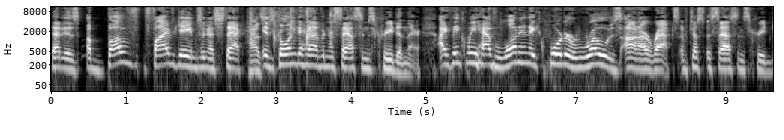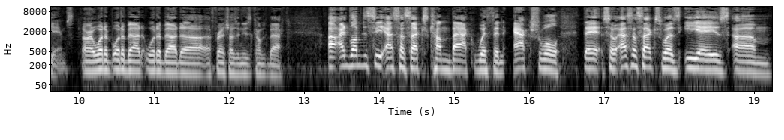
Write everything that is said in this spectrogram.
that is above five games in a stack Has- is going to have an Assassin's Creed in there. I think we have one and a quarter rows on our racks of just Assassin's Creed games. All right. What what about what about uh, a franchise that needs to come back? Uh, I'd love to see SSX come back with an actual. They, so SSX was EA's um,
